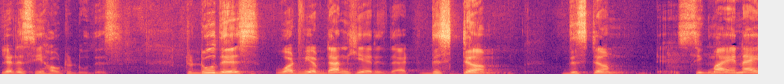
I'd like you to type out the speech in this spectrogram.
Let us see how to do this. To do this, what we have done here is that this term this term sigma n i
